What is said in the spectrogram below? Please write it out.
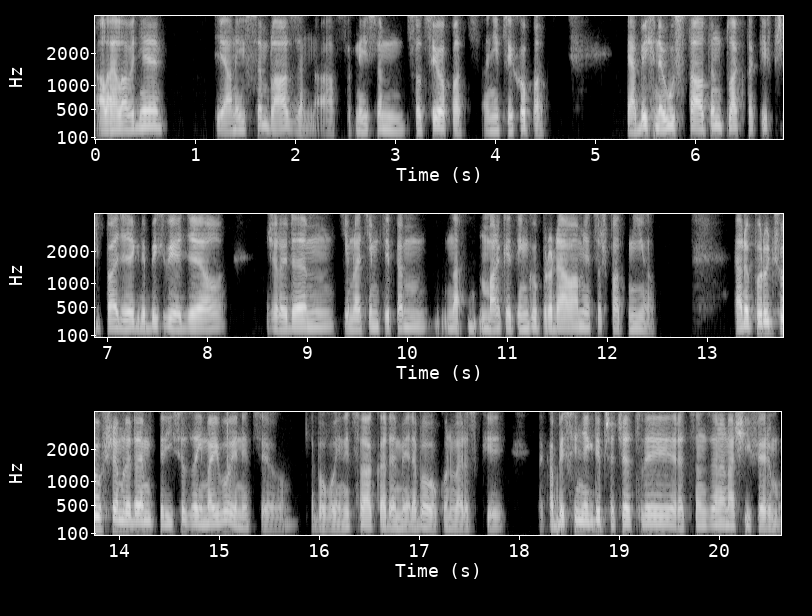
Ale hlavně já nejsem blázen a fakt nejsem sociopat ani psychopat já bych neustál ten tlak taky v případě, kdybych věděl, že lidem tímhletím typem marketingu prodávám něco špatného. Já doporučuji všem lidem, kteří se zajímají o Inicio, nebo o Inicio Akademii, nebo o konversky, tak aby si někdy přečetli recenze na naší firmu.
